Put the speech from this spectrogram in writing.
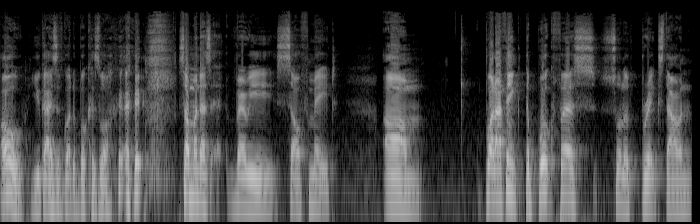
Oh, you guys have got the book as well. someone that's very self-made. Um, but I think the book first sort of breaks down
